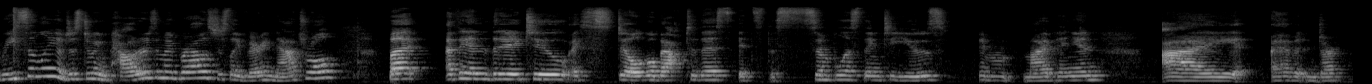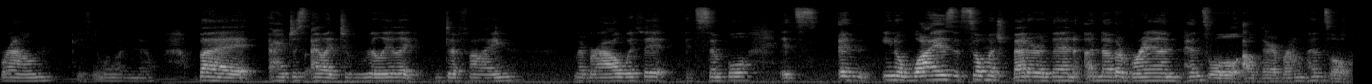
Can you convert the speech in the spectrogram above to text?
recently of just doing powders in my brows, just like very natural. But at the end of the day, too, I still go back to this. It's the simplest thing to use, in my opinion. I I have it in dark brown, in case anyone wanted to know. But I just, I like to really like define my brow with it. It's simple. It's, and you know, why is it so much better than another brand pencil out there, brown pencil?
